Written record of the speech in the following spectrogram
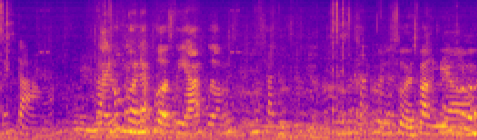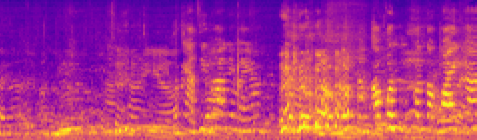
ไม่ กลางถ่ายรูปหน่อยนะเผื่อเสียเผื่อไม่ไม่ชัดสวยฝั่งเดียวสวยฝั่งเดียวต้องอ่านที่บ้านได้ไหมอะเอาคนคนต่อไปค่ะ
